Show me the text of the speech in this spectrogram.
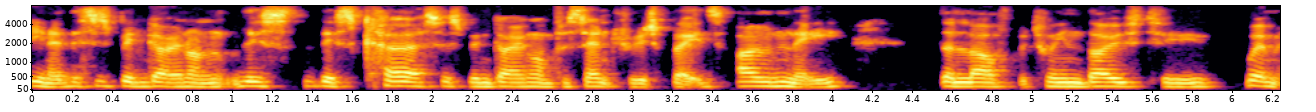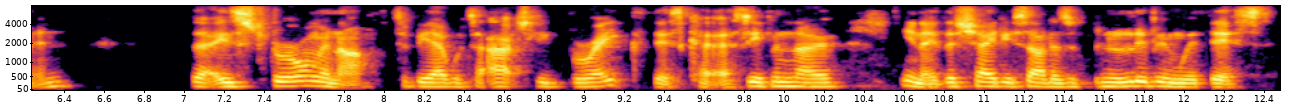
you know this has been going on this this curse has been going on for centuries but it's only the love between those two women that is strong enough to be able to actually break this curse even though you know the Shadysiders have been living with this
